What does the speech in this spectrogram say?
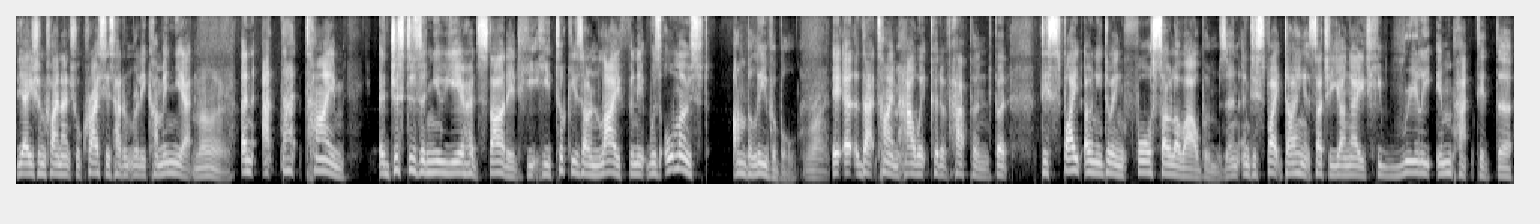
the Asian financial crisis hadn't really come in yet. No. And at that time, uh, just as a new year had started, he, he took his own life, and it was almost unbelievable Right. it, at that time how it could have happened. But despite only doing four solo albums and, and despite dying at such a young age, he really impacted the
